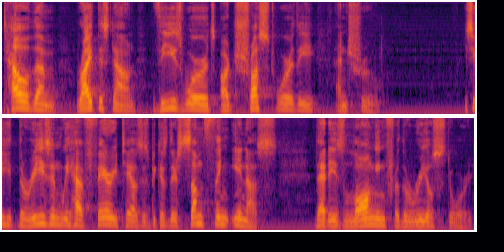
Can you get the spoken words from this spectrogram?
Tell them, write this down. These words are trustworthy and true. You see, the reason we have fairy tales is because there's something in us that is longing for the real story.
